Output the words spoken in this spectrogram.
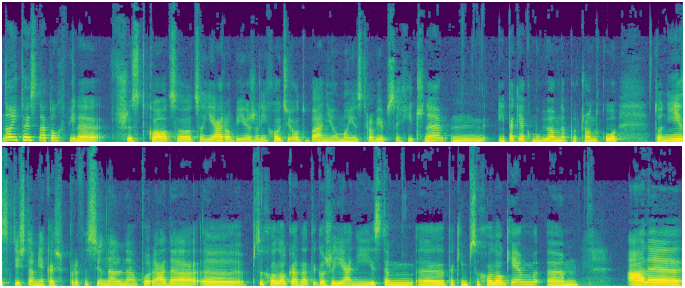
No i to jest na tą chwilę wszystko, co, co ja robię, jeżeli chodzi o dbanie o moje zdrowie psychiczne. Mm, I tak jak mówiłam na początku, to nie jest gdzieś tam jakaś profesjonalna porada e, psychologa, dlatego że ja nie jestem e, takim psychologiem, ale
